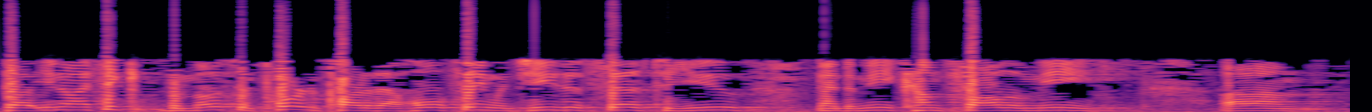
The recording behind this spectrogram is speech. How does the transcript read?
But you know, I think the most important part of that whole thing when Jesus says to you and to me, "Come follow me," um,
